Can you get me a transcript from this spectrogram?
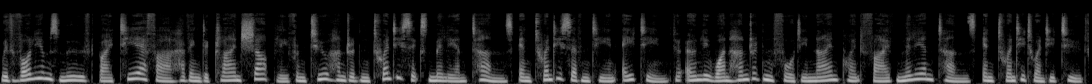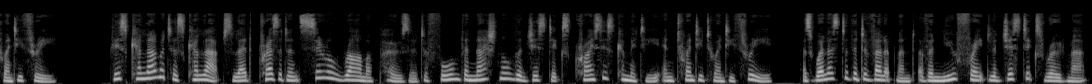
with volumes moved by TFR having declined sharply from 226 million tons in 2017 18 to only 149.5 million tons in 2022 23. This calamitous collapse led President Cyril Ramaphosa to form the National Logistics Crisis Committee in 2023, as well as to the development of a new freight logistics roadmap,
